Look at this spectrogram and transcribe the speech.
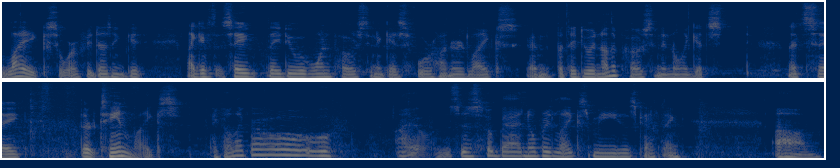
likes or if it doesn't get like if say they do a one post and it gets 400 likes and but they do another post and it only gets let's say 13 likes they go like oh I, this is so bad nobody likes me this kind of thing um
